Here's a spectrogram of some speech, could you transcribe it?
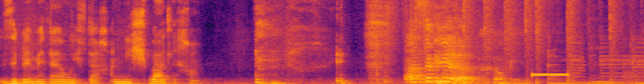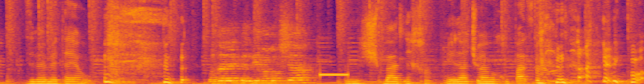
זה באמת היה הוא, יפתח, אני נשבעת לך. אז תסתכלי עליו. זה באמת היה הוא. בוא תעלה קדימה בבקשה. אני נשבעת לך, אני יודעת שהוא היה מחופש, אבל אני כבר...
